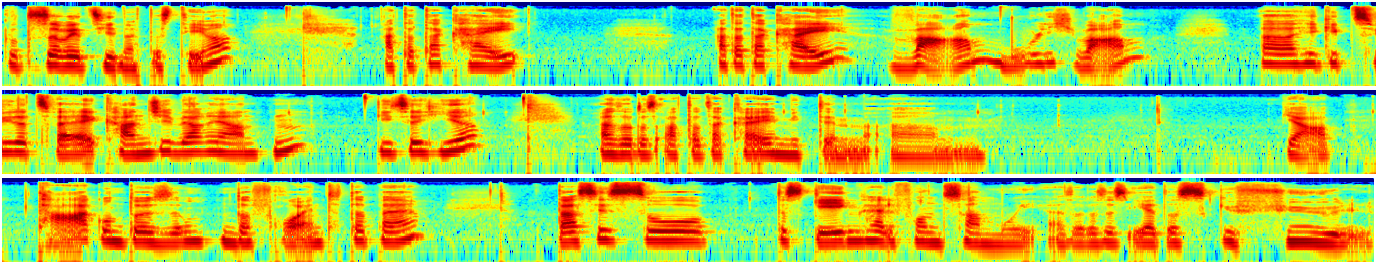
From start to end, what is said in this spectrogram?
Gut, das ist aber jetzt hier noch das Thema. Atatakai. Atatakai, warm, wohlig warm. Äh, hier gibt es wieder zwei Kanji-Varianten. Diese hier. Also das Atatakai mit dem ähm, ja, Tag und da ist unten der Freund dabei. Das ist so das Gegenteil von Samui. Also das ist eher das Gefühl.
